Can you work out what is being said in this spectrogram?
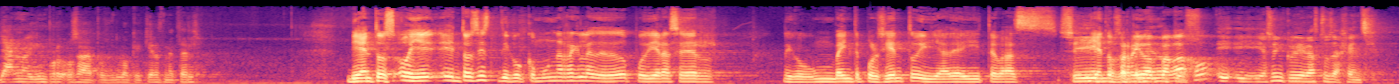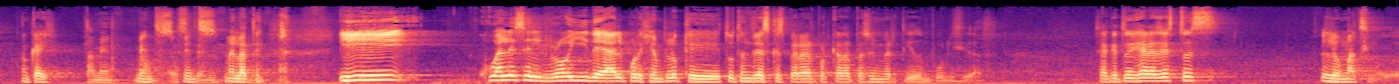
ya no hay O sea, pues lo que quieras meterle. Bien, entonces, oye, entonces, digo, como una regla de dedo pudiera ser, digo, un 20% y ya de ahí te vas yendo pues, para arriba, para tus- abajo. Y, y eso incluye gastos de agencia Ok, también. ¿no? vientos, Este, vientos, me late. ¿Y cuál es el ROI ideal, por ejemplo, que tú tendrías que esperar por cada peso invertido en publicidad? O sea, que tú dijeras, esto es lo máximo, güey.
